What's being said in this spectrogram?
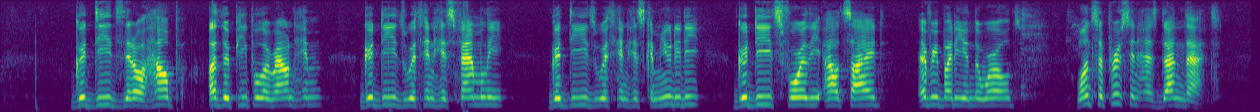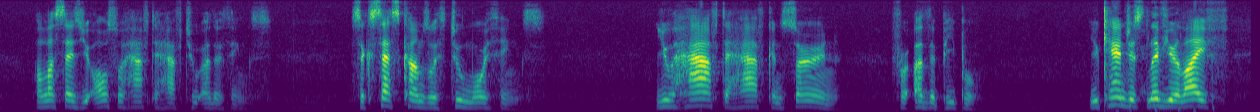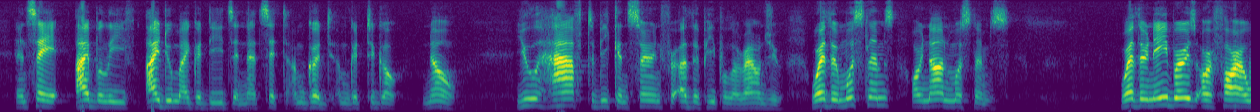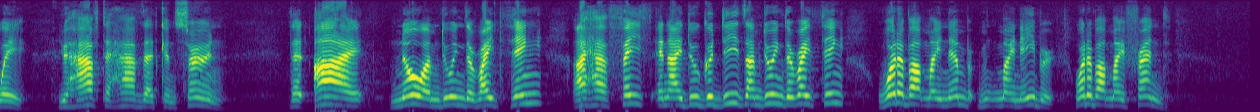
good deeds that will help other people around him, good deeds within his family, good deeds within his community, good deeds for the outside, everybody in the world. Once a person has done that, Allah says you also have to have two other things. Success comes with two more things. You have to have concern for other people. You can't just live your life and say, I believe, I do my good deeds, and that's it, I'm good, I'm good to go. No. You have to be concerned for other people around you, whether Muslims or non Muslims, whether neighbors or far away. You have to have that concern that I know I'm doing the right thing, I have faith and I do good deeds, I'm doing the right thing. What about my, my neighbor? What about my friend?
